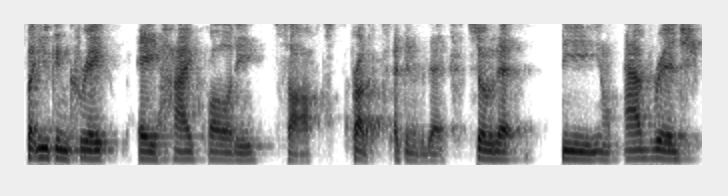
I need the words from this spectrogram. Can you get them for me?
But you can create a high quality soft product at the end of the day so that the you know average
